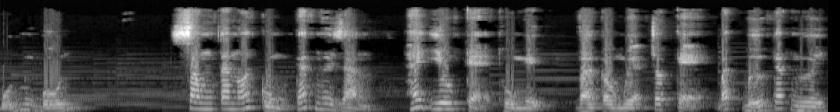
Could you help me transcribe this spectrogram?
44 Xong ta nói cùng các ngươi rằng, Hãy yêu kẻ thù nghịch Và cầu nguyện cho kẻ bắt bớ các ngươi.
